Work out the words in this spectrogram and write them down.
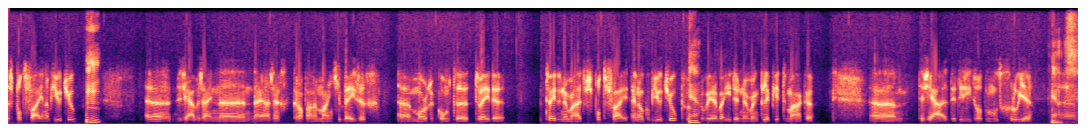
Spotify en op YouTube. Mm -hmm. dus ja, we zijn nou ja, zeg, krap aan een mandje bezig. morgen komt de tweede tweede nummer uit op Spotify en ook op YouTube. We Ja. proberen bij ieder nummer een clipje te maken. Ehm, dus ja, dit is iets wat moet groeien. Ja. Ehm,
